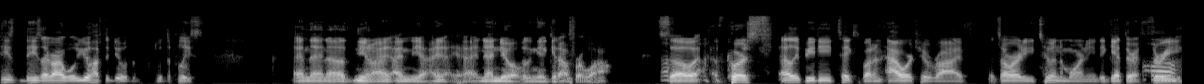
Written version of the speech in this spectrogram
he's he's like, "All right, well, you'll have to deal with the, with the police." And then, uh, you know, I I, yeah, I, I I knew I wasn't gonna get out for a while. So Oh. of course, LAPD takes about an hour to arrive. It's already two in the morning to get there at three.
